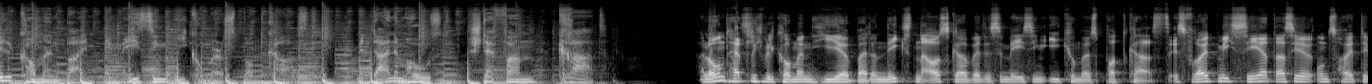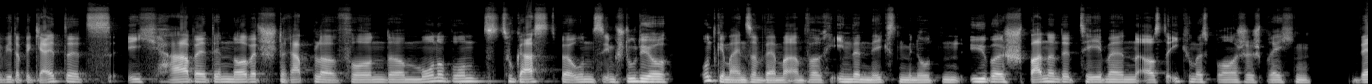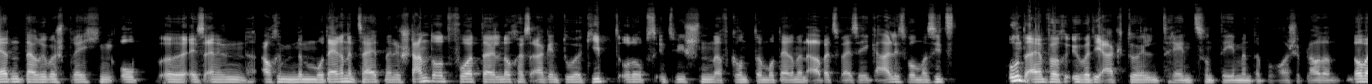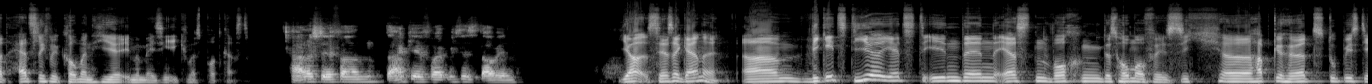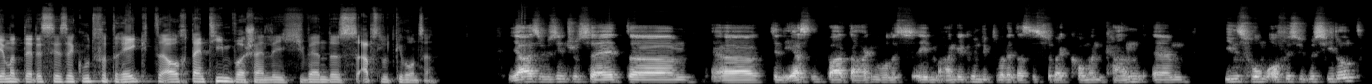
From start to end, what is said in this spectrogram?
Willkommen beim Amazing E-Commerce Podcast mit deinem Host Stefan Grad. Hallo und herzlich willkommen hier bei der nächsten Ausgabe des Amazing E-Commerce Podcasts. Es freut mich sehr, dass ihr uns heute wieder begleitet. Ich habe den Norbert Strappler von der Monobund zu Gast bei uns im Studio und gemeinsam werden wir einfach in den nächsten Minuten über spannende Themen aus der E-Commerce-Branche sprechen, werden darüber sprechen, ob äh, es einen auch in modernen Zeiten einen Standortvorteil noch als Agentur gibt oder ob es inzwischen aufgrund der modernen Arbeitsweise egal ist, wo man sitzt und einfach über die aktuellen Trends und Themen der Branche plaudern. Norbert, herzlich willkommen hier im Amazing E-Commerce Podcast. Hallo Stefan, danke, freut mich, dass ich da bin. Ja, sehr, sehr gerne. Ähm, wie geht's dir jetzt in den ersten Wochen des Homeoffice? Ich äh, habe gehört, du bist jemand, der das sehr, sehr gut verträgt. Auch dein Team wahrscheinlich werden das absolut gewohnt sein. Ja, also wir sind schon seit ähm, äh, den ersten paar Tagen, wo das eben angekündigt wurde, dass es soweit kommen kann, ähm, ins Homeoffice übersiedelt.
